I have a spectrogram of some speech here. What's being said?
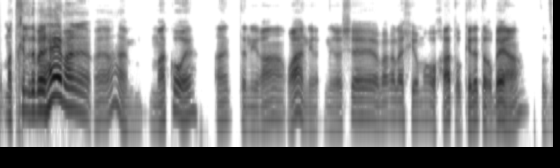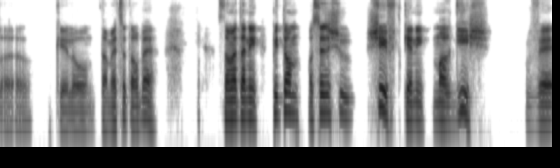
מתחיל לדבר, היי, מה, אה, קורה? אה, אתה נראה, וואי, נראה, שעבר עלייך יום ארוך, את רוקדת הרבה, אה? אז כאילו, מתאמצת הרבה. זאת אומרת, אני פתאום עושה איזשהו שיפט, כי אני מרגיש, ו,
